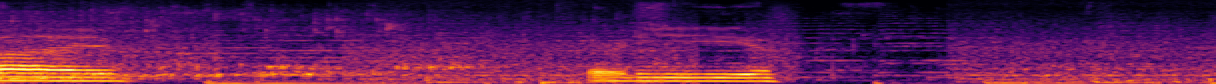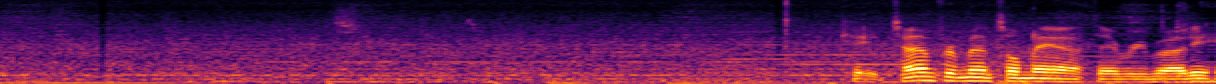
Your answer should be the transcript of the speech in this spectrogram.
25. 30. Okay, time for mental math, everybody.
